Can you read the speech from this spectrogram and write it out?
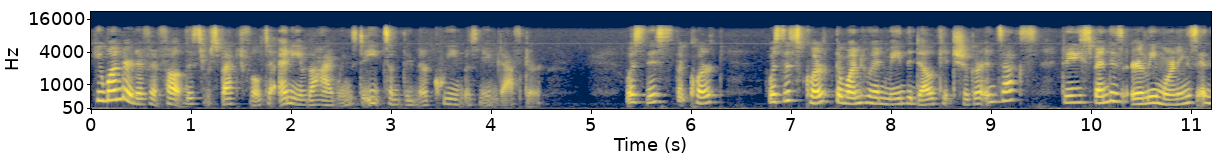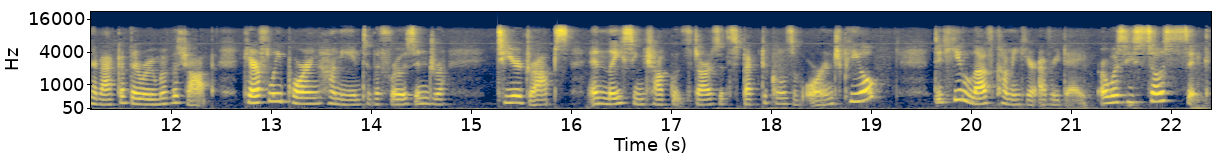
He wondered if it felt disrespectful to any of the hivewings to eat something their queen was named after. Was this the clerk? Was this clerk the one who had made the delicate sugar insects? Did he spend his early mornings in the back of the room of the shop, carefully pouring honey into the frozen dry, teardrops, and lacing chocolate stars with spectacles of orange peel? Did he love coming here every day, or was he so sick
